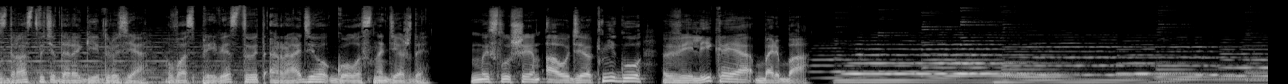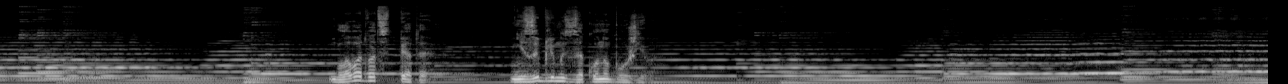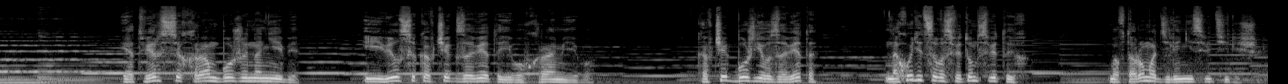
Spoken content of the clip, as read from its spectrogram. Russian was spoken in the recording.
Здравствуйте, дорогие друзья! Вас приветствует радио «Голос надежды». Мы слушаем аудиокнигу «Великая борьба». Глава 25. Незыблемость закона Божьего. И отверзся храм Божий на небе, и явился ковчег завета его в храме его. Ковчег Божьего завета находится во святом святых, во втором отделении святилища.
